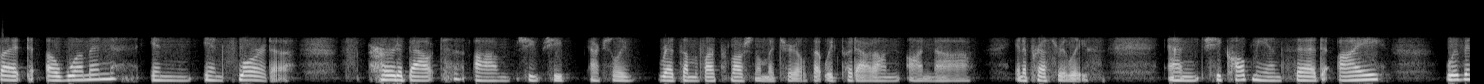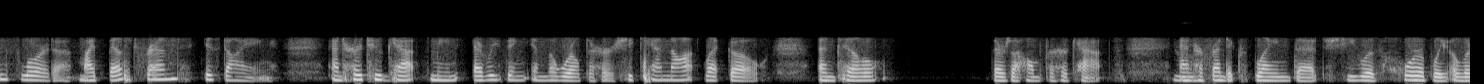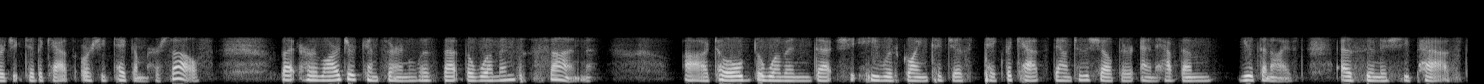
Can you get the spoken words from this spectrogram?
But a woman in in Florida heard about. Um, she she actually read some of our promotional materials that we'd put out on on uh, in a press release, and she called me and said, "I live in Florida. My best friend is dying." And her two cats mean everything in the world to her. She cannot let go until there's a home for her cats. Mm-hmm. And her friend explained that she was horribly allergic to the cats, or she'd take them herself. But her larger concern was that the woman's son uh, told the woman that she, he was going to just take the cats down to the shelter and have them euthanized as soon as she passed.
